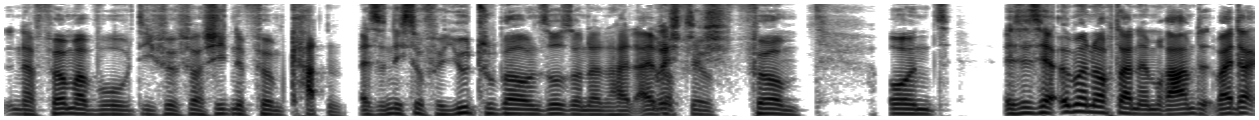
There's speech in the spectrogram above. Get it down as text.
in einer Firma, wo die für verschiedene Firmen cutten. Also nicht so für YouTuber und so, sondern halt einfach Richtig. für Firmen. Und es ist ja immer noch dann im Rahmen, weil da,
